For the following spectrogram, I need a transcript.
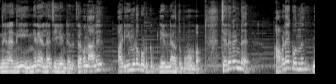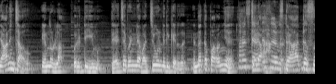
നീ- നീ ഇങ്ങനെയല്ല ചെയ്യേണ്ടത്. ചിലപ്പോൾ നാല് അടിയും കൂടെ കൊടുക്കും ജയിലിന്റെ അകത്ത് പോകുമ്പോൾ ചിലരുണ്ട് അവളെ കൊന്ന് ഞാനും ചാവും എന്നുള്ള ഒരു ടീം തേച്ച പെണ്ണിനെ വച്ചുകൊണ്ടിരിക്കരുത് എന്നൊക്കെ പറഞ്ഞ് ചില സ്റ്റാറ്റസ്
